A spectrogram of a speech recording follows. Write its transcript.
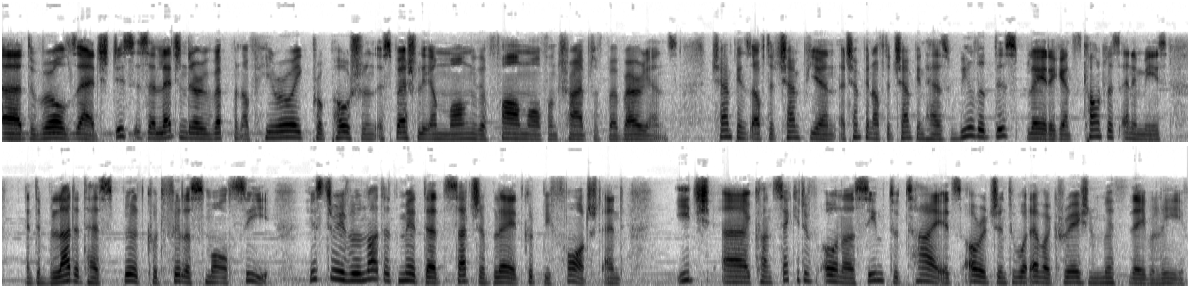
uh, the World's Edge. This is a legendary weapon of heroic proportion, especially among the far northern tribes of barbarians. Champions of the champion, a champion of the champion has wielded this blade against countless enemies, and the blood it has spilled could fill a small sea. History will not admit that such a blade could be forged, and each uh, consecutive owner seemed to tie its origin to whatever creation myth they believe.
